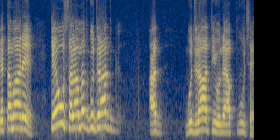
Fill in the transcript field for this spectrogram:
કે તમારે કેવું સલામત ગુજરાત આ ગુજરાતીઓને આપવું છે?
